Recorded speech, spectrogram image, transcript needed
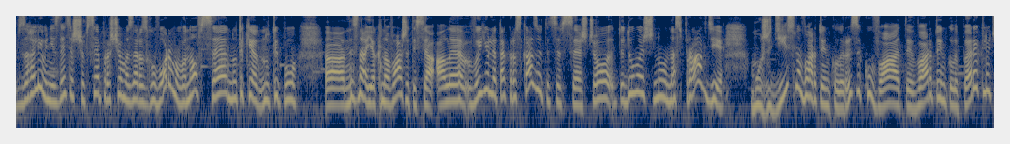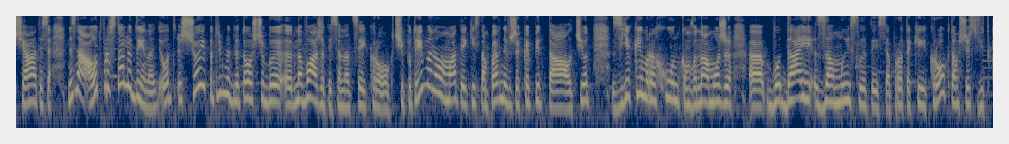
Взагалі, мені здається, що все, про що ми зараз говоримо, воно все ну таке, ну, типу, е, не знаю, як наважитися. Але ви, Юля, так розказуєте це все, що ти думаєш, ну насправді може дійсно варто інколи ризикувати, варто інколи переключатися. Не знаю, а от проста людина, от що їй потрібно для того, щоб наважитися на цей крок? Чи потрібно мати якийсь там певний вже капітал, чи от з яким рахунком вона може бодай замислитися про такий крок, там щось відкрити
